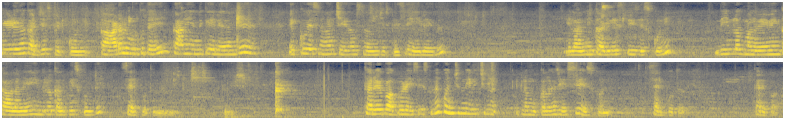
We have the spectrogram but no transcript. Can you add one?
మీడియంగా కట్ చేసి పెట్టుకోండి. కాడలు ఉడుకుతాయి కానీ ఎందుకు వేయలేదంటే ఎక్కువ వేసినా కానీ చేదొస్తుందని చెప్పేసి వేయలేదు. ఇలా అన్నీ కడిగేసి తీసేసుకొని దీనిలోకి మనం ఏమేం కావాలనేది ఇందులో కలిపేసుకుంటే సరిపోతుందండి. కరివేపాకు కూడా వేసేస్తున్నా. కొంచెం దీన్ని చిన్న ఇట్లా ముక్కలుగా చేసి వేసుకోండి. సరిపోతుంది. కరివేపాకు.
